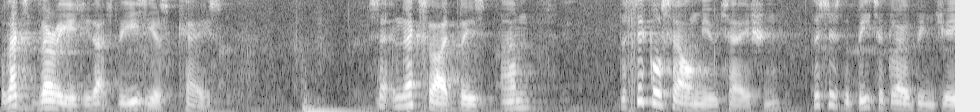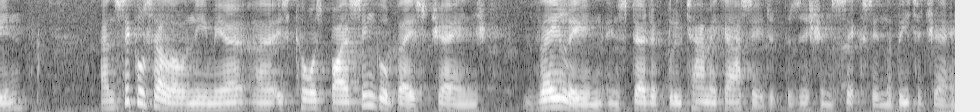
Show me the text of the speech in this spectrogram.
Well, that's very easy, that's the easiest case. So, next slide, please. Um, the sickle cell mutation, this is the beta globin gene, and sickle cell anemia uh, is caused by a single base change, valine instead of glutamic acid at position 6 in the beta chain.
